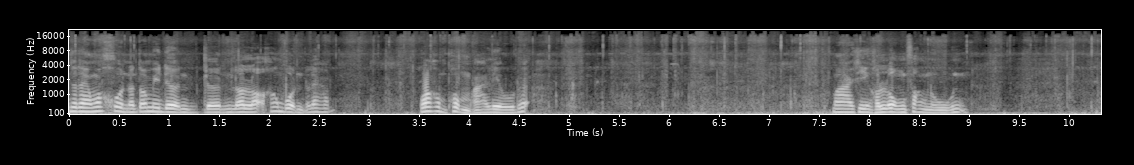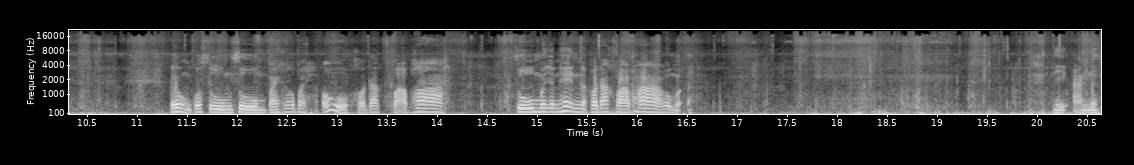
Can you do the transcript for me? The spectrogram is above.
แสดงว่าคนมันต้องมีเดินเดินเลาะๆข้างบนด้วยครับเพราของผมมาเร็วด้วย มาทีเขาลงฝั่งนู้น แล้วผมก็ซูมซูมไปเข้าไป โอ้โหเขาดักฝาผ้าซูมไปจนเห็นนะเขาดักฝาผ้าผมอะนี่อันหนึ่ง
